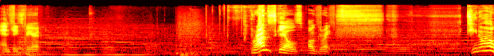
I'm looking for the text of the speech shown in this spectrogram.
Energy Sphere Bronze skills are great. Do you know how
